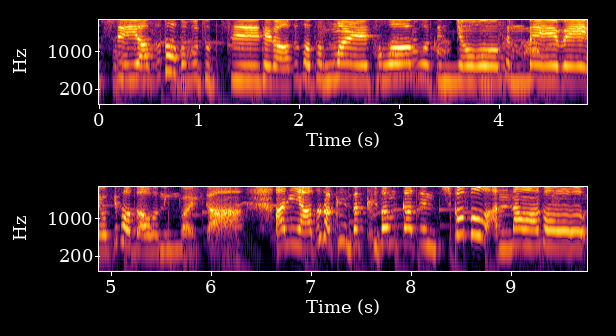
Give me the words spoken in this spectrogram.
좋지. 아즈사 너무 좋지. 제가 아즈사 정말 좋아하거든요. 근데 왜 여기서 나오는 걸까? 아니 아즈사 진짜 그 전까진 죽어도 안 나와서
